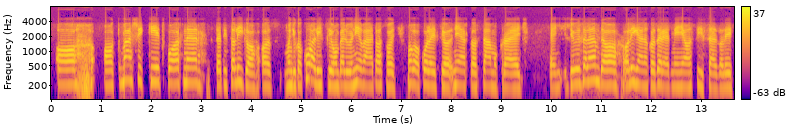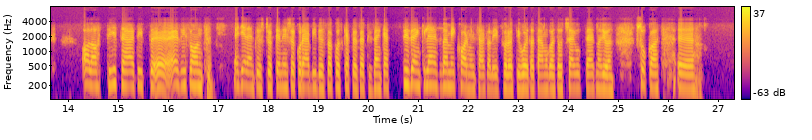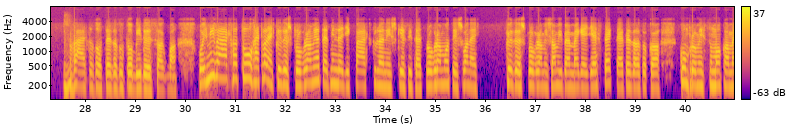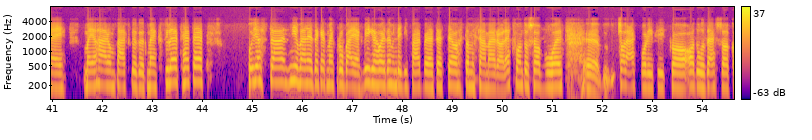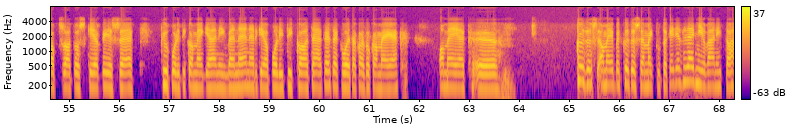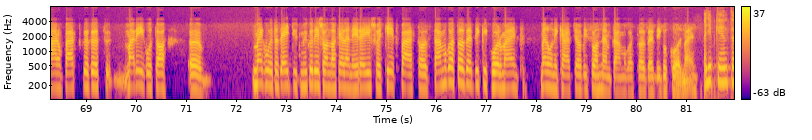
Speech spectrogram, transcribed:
A, a másik két partner, tehát itt a liga, az mondjuk a koalíción belül nyilván az, hogy maga a koalíció nyert, az számukra egy, egy győzelem, de a, a ligának az eredménye az 10% alatti, tehát itt ez viszont egy jelentős csökkenés a korábbi időszakhoz 2019-ben még 30% fölötti volt a támogatottságuk, tehát nagyon sokat változott ez az utóbbi időszakban. Hogy mi várható? Hát van egy közös programja, tehát mindegyik párt külön is készített programot, és van egy közös program is, amiben megegyeztek, tehát ez azok a kompromisszumok, amely, amely a három párt között megszülethetett, hogy aztán nyilván ezeket megpróbálják végrehajtani, mindegyik párt beletette azt, ami számára a legfontosabb volt, családpolitika, adózással kapcsolatos kérdések, külpolitika megjelenik benne, energiapolitika, tehát ezek voltak azok, amelyek, amelyek közös, amelyekben közösen meg tudtak egyezni, de nyilván itt a három párt között már régóta megvolt az együttműködés annak ellenére is, hogy két párt az támogatta az eddigi kormányt, Meloni kártya viszont nem támogatta az eddig a kormány. Egyébként,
